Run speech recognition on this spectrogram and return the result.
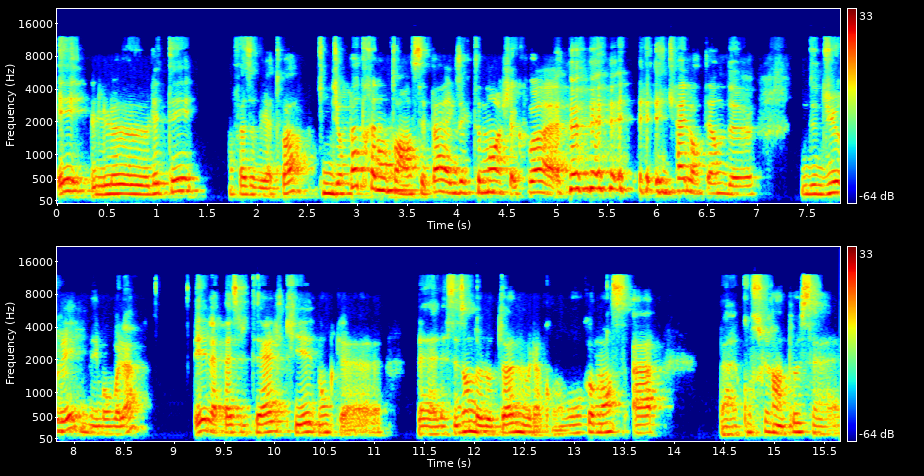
et l'été en phase ovulatoire, qui ne dure pas très longtemps. Hein. C'est pas exactement à chaque fois égal en termes de, durée, mais bon voilà. Et la phase lutéale, qui est donc la, saison de l'automne, voilà, qu'on recommence à bah, construire un peu sa,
